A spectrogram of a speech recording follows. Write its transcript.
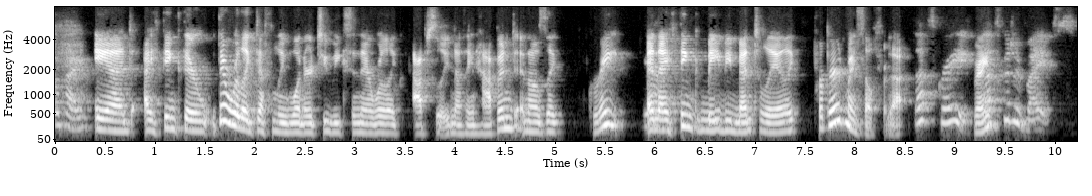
Okay. And I think there there were like definitely one or two weeks in there where like absolutely nothing happened, and I was like, great. And I think maybe mentally I like prepared myself for that. That's great. Right? That's good advice.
